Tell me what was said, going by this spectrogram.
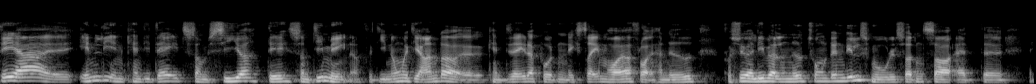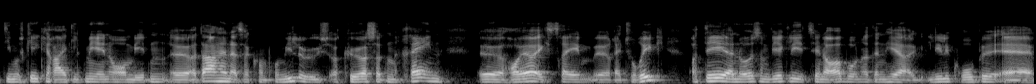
Det er øh, endelig en kandidat, som siger det, som de mener, fordi nogle af de andre øh, kandidater på den ekstreme højrefløj hernede forsøger alligevel at nedtone den en lille smule, sådan så at, øh, at de måske kan række lidt mere ind over midten. Øh, og der er han altså kompromilløs og kører sådan ren øh, højre ekstrem øh, retorik, og det er noget, som virkelig tænder op under den her lille gruppe af,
